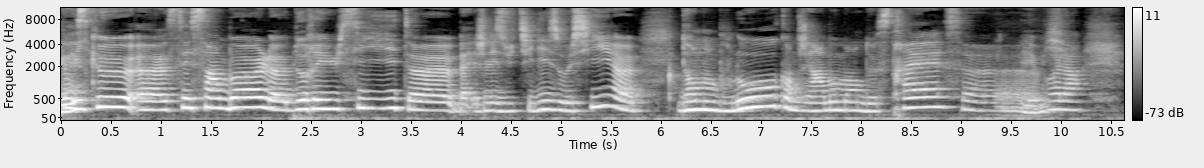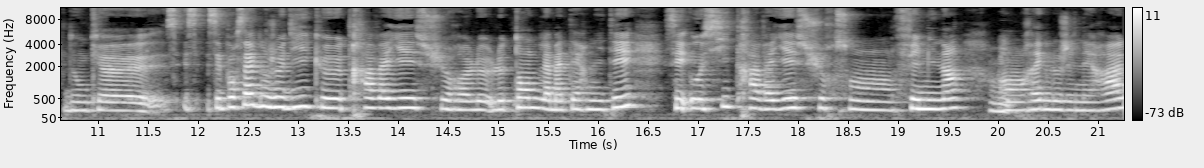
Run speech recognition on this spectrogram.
parce oui. que euh, ces symboles de réussite, euh, bah, je les utilise aussi euh, dans mon boulot, quand j'ai un moment de stress. Eh oui. Voilà. Donc c'est c'est pour ça que je dis que travailler sur le, le temps de la maternité, c'est aussi travailler sur son féminin Oui. en règle générale,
